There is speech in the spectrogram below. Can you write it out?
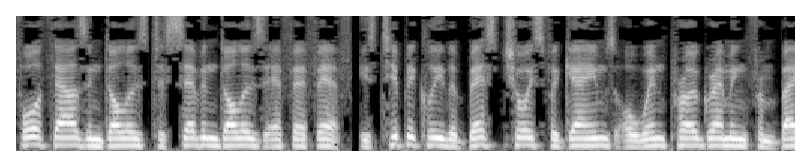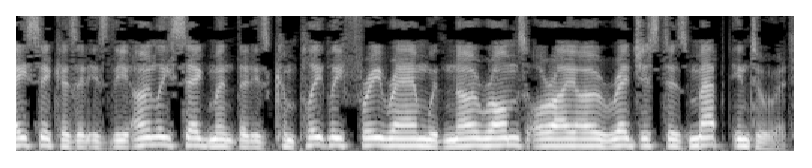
$4,000 to $7 FFF is typically the best choice for games or when programming from BASIC as it is the only segment that is completely free RAM with no ROMs or I.O. registers mapped into it.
